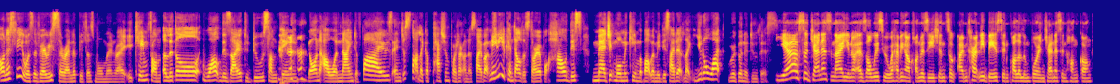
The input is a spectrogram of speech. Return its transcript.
honestly, it was a very serendipitous moment, right? It came from a little wild desire to do something beyond our nine to fives and just start like a passion project on the side. But maybe you can tell the story about how this magic moment came about when we decided, like, you know what, we're going to do this. Yeah. So Janice and I, you know, as always, we were having our conversation. So I'm currently based in Kuala Lumpur and Janice in Hong Kong.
